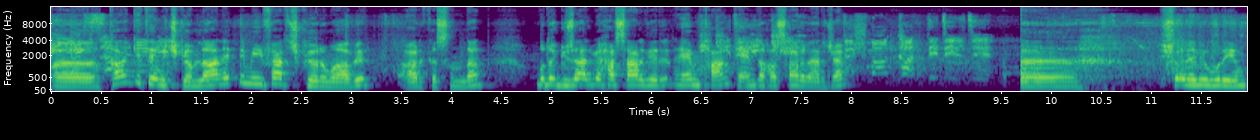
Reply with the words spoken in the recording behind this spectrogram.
kule yıktı. tank itemi çıkıyorum. Lanetli miğfer çıkıyorum abi. Arkasından. Bu da güzel bir hasar verir. Hem tank hem de hasar vereceğim. Ee, şöyle bir vurayım.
